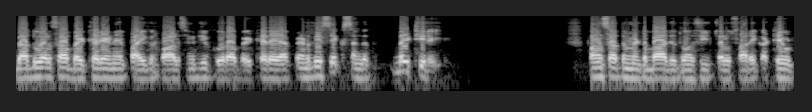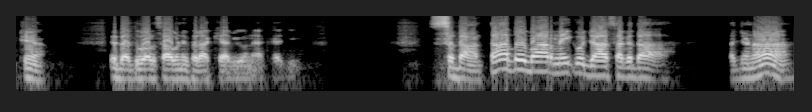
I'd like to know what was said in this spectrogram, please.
ਦਾਦੂਵਾਲ ਸਾਹਿਬ ਬੈਠੇ ਰਹੇ ਨੇ, ਭਾਈ ਗੁਰਪਾਲ ਸਿੰਘ ਜੀ ਗੋਰਾ ਬੈਠੇ ਰਹੇ ਆ, ਪਿੰਡ ਦੀ ਸਿੱਖ ਸੰਗਤ ਬੈਠੀ ਰਹੀ 5-7 ਮਿੰਟ ਬਾਅਦ ਜਦੋਂ ਅਸੀਂ ਚਲੋ ਸਾਰੇ ਇਕੱਠੇ ਉੱਠੇ ਆ ਤੇ ਦਾਦੂਵਾਲ ਸਾਹਿਬ ਨੇ ਫਿਰ ਆਖਿਆ ਵੀ, ਉਹਨੇ ਆਖਿਆ ਜੀ, ਸਿਧਾਂਤਾਂ ਤੋਂ ਬਾਹਰ ਨਹੀਂ ਕੋਈ ਜਾ ਸਕਦਾ। ਸੱਜਣਾ,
